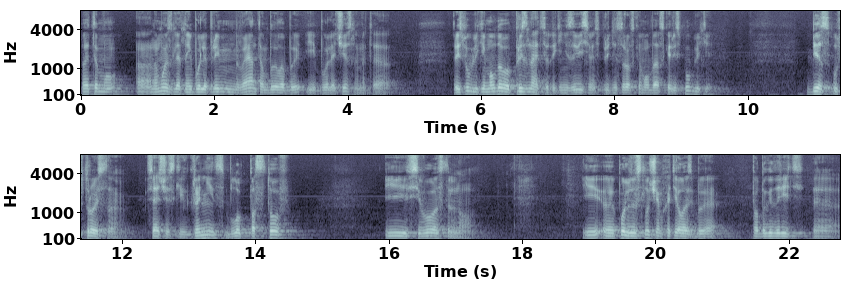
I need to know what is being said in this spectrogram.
Поэтому, а, на мой взгляд, наиболее прямым вариантом было бы и более честным это Республики Молдова признать все-таки независимость Приднестровской Молдавской Республики без устройства всяческих границ, блокпостов, и всего остального. И, э, пользуясь случаем, хотелось бы поблагодарить э,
